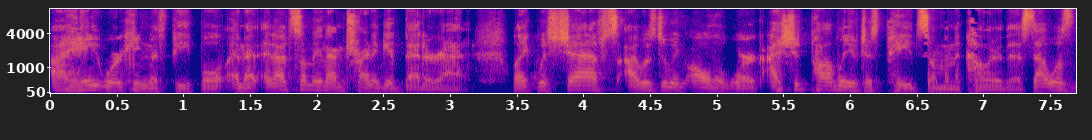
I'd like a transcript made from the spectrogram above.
I hate working with people, and, I, and that's something I'm trying to get better at. Like with chefs, I was doing all the work. I should probably have just paid someone to color this. That was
